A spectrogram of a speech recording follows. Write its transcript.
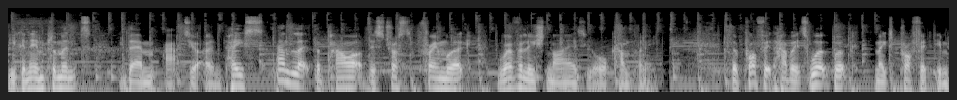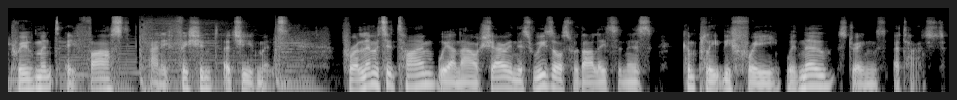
You can implement them at your own pace and let the power of this trusted framework revolutionize your company. The Profit Habits Workbook makes profit improvement a fast and efficient achievement. For a limited time, we are now sharing this resource with our listeners completely free with no strings attached.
